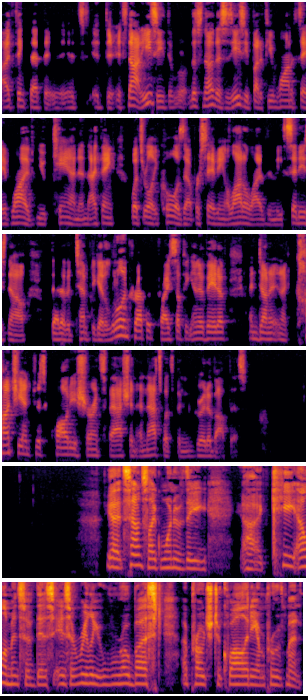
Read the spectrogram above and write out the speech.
I think that it's it, it's not easy. This none of this is easy, but if you want to save lives, you can. And I think what's really cool is that we're saving a lot of lives in these cities now that have attempted to get a little intrepid, try something innovative, and done it in a conscientious quality assurance fashion. And that's what's been good about this. Yeah, it sounds like one of the uh, key elements of this is a really robust approach to quality improvement.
